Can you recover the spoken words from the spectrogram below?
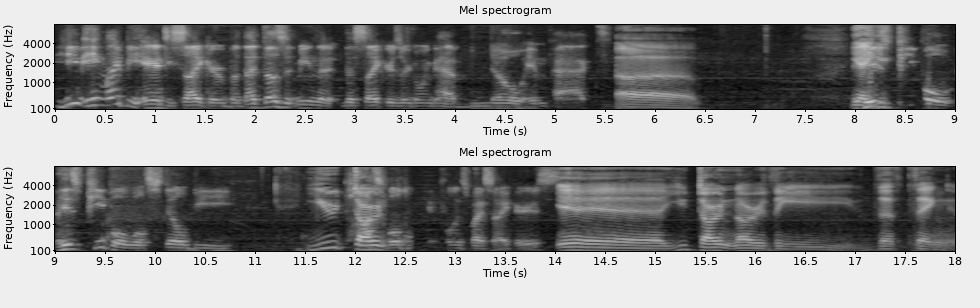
He, he might be anti-psyker, but that doesn't mean that the psykers are going to have no impact. Uh, yeah, his you, people his people will still be you don't possible to be influenced by psykers. Yeah, you don't know the the thing,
